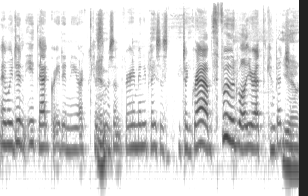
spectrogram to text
And we didn't eat that great in New York because And- there wasn't very many places to grab food while you're at the convention. Yeah.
